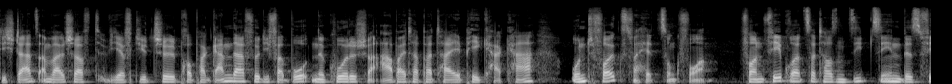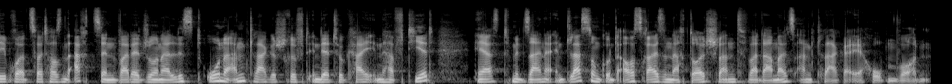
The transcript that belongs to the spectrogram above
Die Staatsanwaltschaft wirft Yücel Propaganda für die verbotene kurdische Arbeiterpartei PKK und Volksverhetzung vor. Von Februar 2017 bis Februar 2018 war der Journalist ohne Anklageschrift in der Türkei inhaftiert. Erst mit seiner Entlassung und Ausreise nach Deutschland war damals Anklage erhoben worden.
